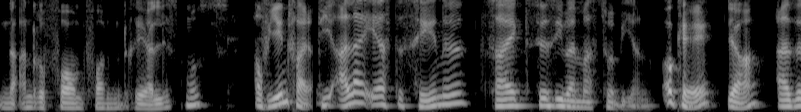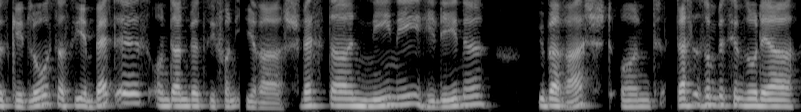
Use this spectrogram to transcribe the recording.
eine andere Form von Realismus. Auf jeden Fall. Die allererste Szene zeigt Sissy beim Masturbieren. Okay, ja. Also es geht los, dass sie im Bett ist und dann wird sie von ihrer Schwester Nene, Helene, überrascht. Und das ist so ein bisschen so der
